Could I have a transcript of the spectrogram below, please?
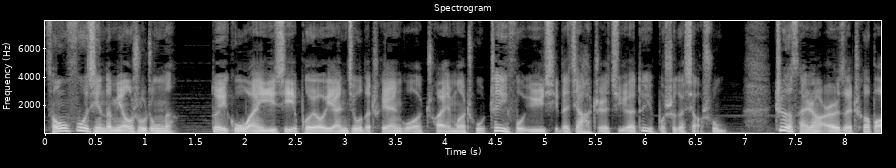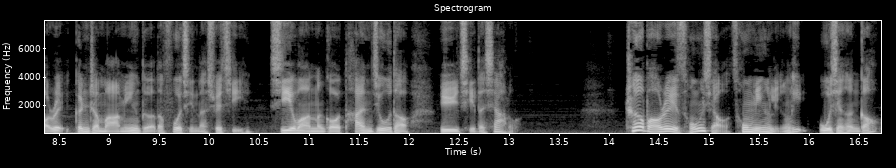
从父亲的描述中呢，对古玩玉器颇有研究的车延国揣摩出这副玉器的价值绝对不是个小数目，这才让儿子车宝瑞跟着马明德的父亲呢学习，希望能够探究到玉器的下落。车宝瑞从小聪明伶俐，悟性很高。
